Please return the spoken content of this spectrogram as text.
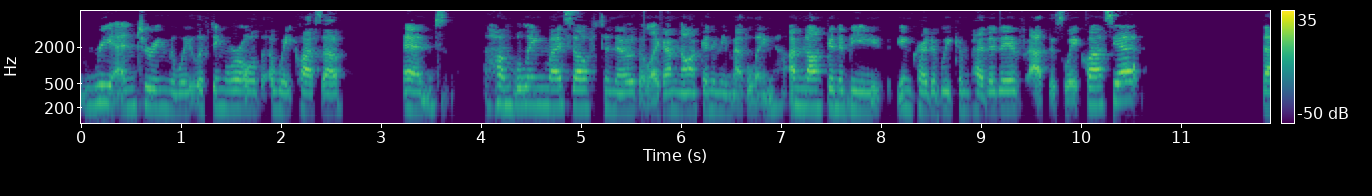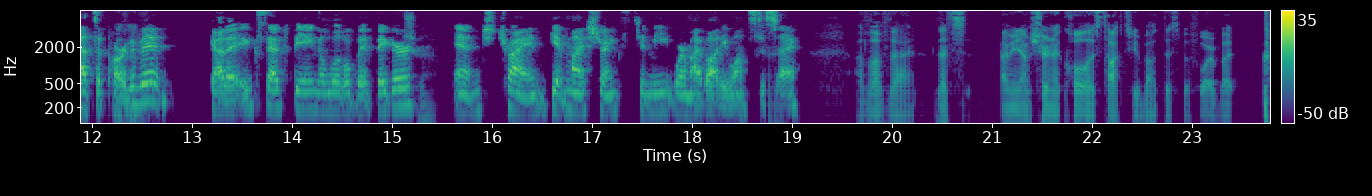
re entering the weightlifting world, a weight class up, and humbling myself to know that like I'm not going to be medaling. I'm not going to be incredibly competitive at this weight class yet. That's a part of mm-hmm. it. Got to accept being a little bit bigger sure. and try and get my strength to meet where my body wants sure. to stay. I love that. That's I mean, I'm sure Nicole has talked to you about this before, but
